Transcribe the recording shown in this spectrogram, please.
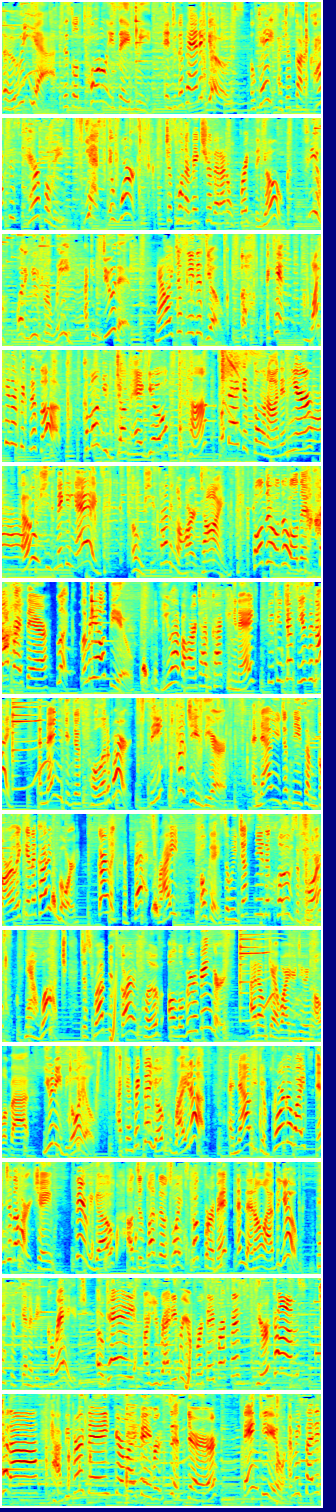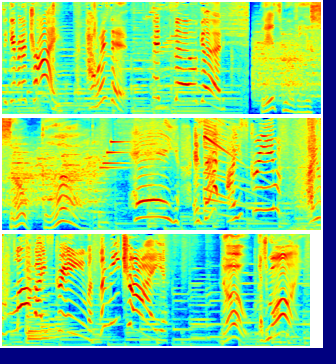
Oh yeah. This'll totally save me. Into the pan it goes. Okay, I just gotta crack this carefully. Yes, it worked! Just wanna make sure that I don't break the yolk. Phew, what a huge relief. I can do this. Now I just need this yolk. Ugh, I can't- why can't I pick this up? Come on, you dumb egg yolk! Huh? What the heck is going on in here? Oh, she's making eggs. Oh, she's having a hard time. Hold it, hold it, hold it. Stop right there. Look, let me help you. If you have a hard time cracking an egg, you can just use a knife. And then you can just pull it apart. See? Much easier. And now you just need some garlic and a cutting board. Garlic's the best, right? Okay, so we just need the cloves, of course. Now watch. Just rub this garlic clove all over your fingers. I don't get why you're doing all of that. You need the oils. I can pick the yolk right up. And now you can pour the whites into the heart shape. There we go. I'll just let those whites cook for a bit, and then I'll add the yolk. This is gonna be great. Okay, are you ready for your birthday breakfast? Here it comes! Ta-da! Happy birthday! You're my favorite sister! Thank you! I'm excited to give it a try! How is it? It's so good! This movie is so good. Hey! Is that ice cream? I love ice cream! Let me try! No, it's mine.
